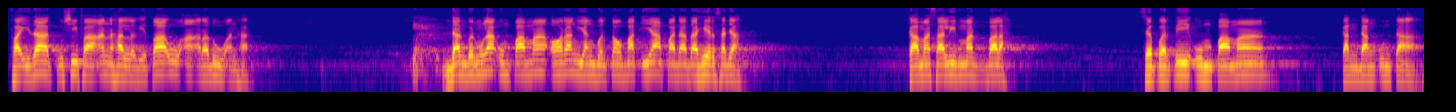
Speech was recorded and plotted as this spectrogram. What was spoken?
Fa idza kushifa anhal ghita'u a'radu anha. dan bermula umpama orang yang bertaubat ia pada zahir saja kama salim madbalah seperti umpama kandang unta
